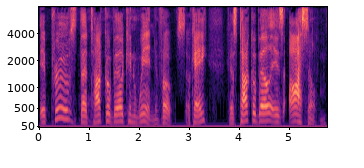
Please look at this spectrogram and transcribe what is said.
it proves that Taco Bell can win votes, okay? Because Taco Bell is awesome.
